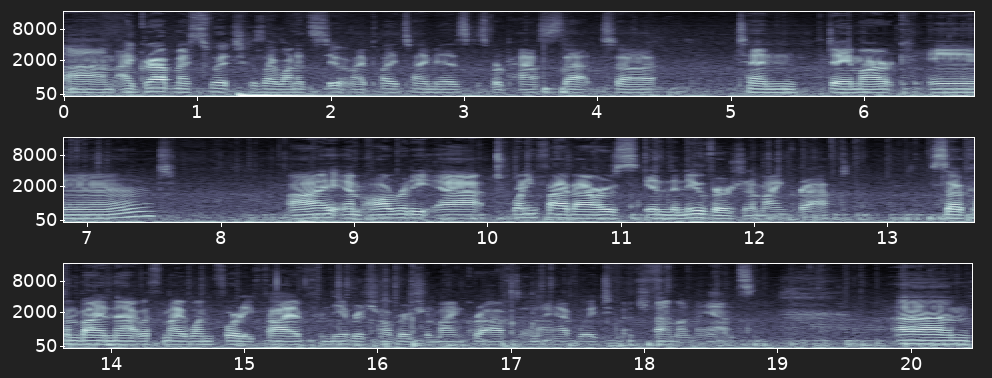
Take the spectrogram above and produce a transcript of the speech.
Um, I grabbed my Switch because I wanted to see what my playtime is because we're past that uh, 10 day mark. And I am already at 25 hours in the new version of Minecraft. So combine that with my 145 from the original version of Minecraft, and I have way too much time on my hands. Um,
